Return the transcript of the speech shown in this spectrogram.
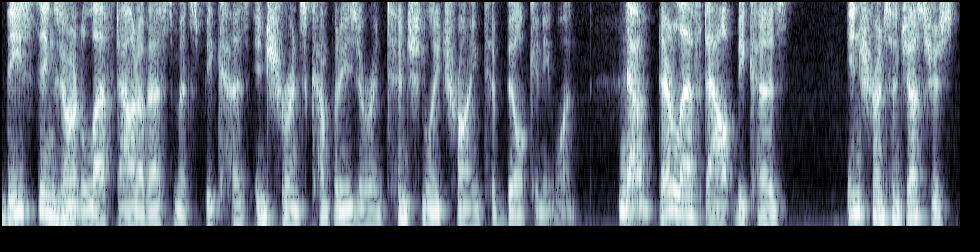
these things aren't left out of estimates because insurance companies are intentionally trying to bilk anyone. No. They're left out because insurance adjusters,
